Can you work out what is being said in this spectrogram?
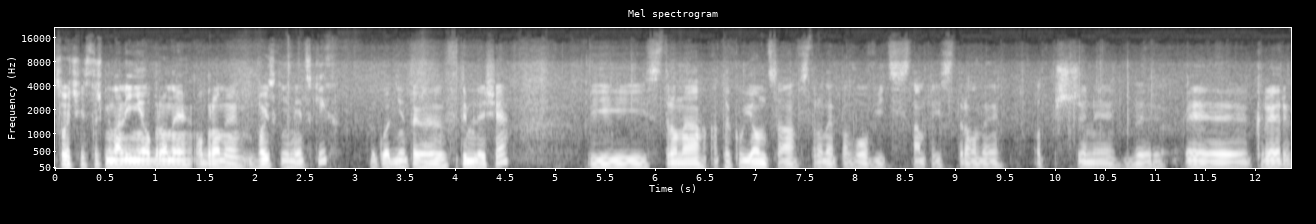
Słuchajcie, jesteśmy na linii obrony, obrony wojsk niemieckich, dokładnie w tym lesie. I strona atakująca w stronę Pawłowic z tamtej strony od Pszczyny, Wyr, yy, Kryr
